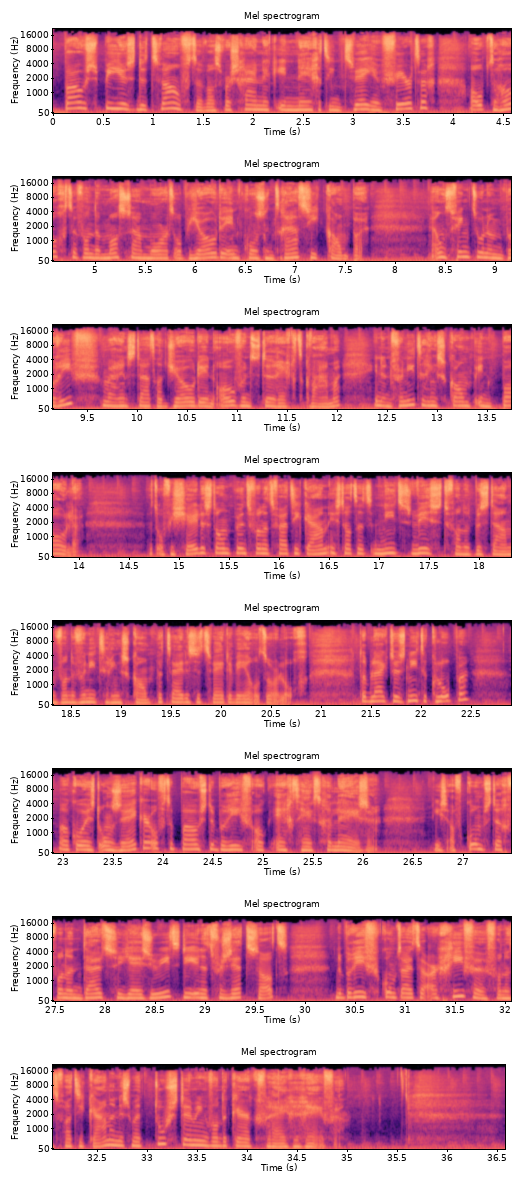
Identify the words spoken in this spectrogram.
Paus Pius XII was waarschijnlijk in 1942 al op de hoogte van de massamoord op Joden in concentratiekampen. Hij ontving toen een brief waarin staat dat Joden in ovens terechtkwamen in een vernietigingskamp in Polen. Het officiële standpunt van het Vaticaan is dat het niets wist van het bestaan van de vernietigingskampen tijdens de Tweede Wereldoorlog. Dat blijkt dus niet te kloppen, ook al is het onzeker of de paus de brief ook echt heeft gelezen. Die is afkomstig van een Duitse jezuïet die in het verzet zat. De brief komt uit de archieven van het Vaticaan en is met toestemming van de kerk vrijgegeven.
